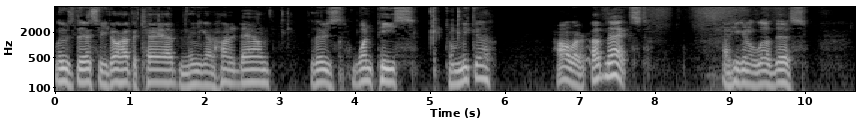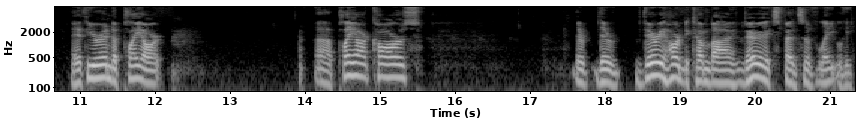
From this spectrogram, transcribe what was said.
lose this or you don't have the cab and then you got to hunt it down. There's one piece, Tomica Holler. Up next, you're going to love this. If you're into Playart, uh, Playart cars, they're, they're very hard to come by, very expensive lately.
